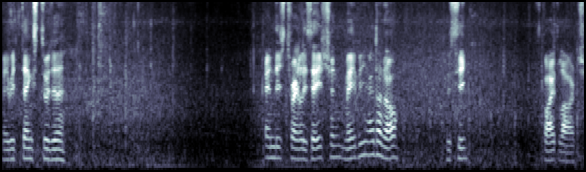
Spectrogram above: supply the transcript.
maybe thanks to the industrialization maybe I don't know you see it's quite large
